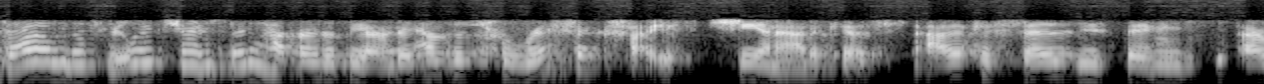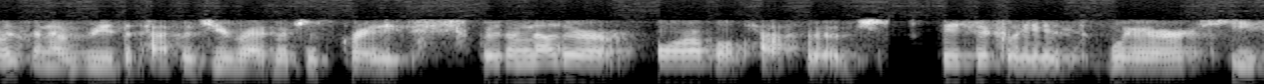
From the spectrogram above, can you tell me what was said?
then this really strange thing happens at the end. They have this horrific fight, she and Atticus. Atticus says these things. I was going to read the passage you read, which is great. There's another horrible passage. Basically, it's where he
